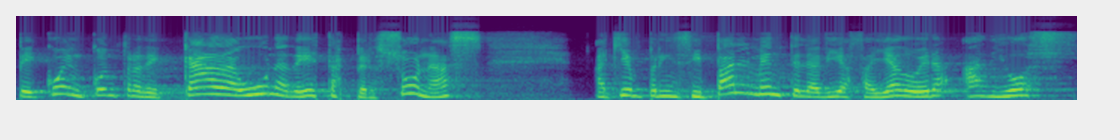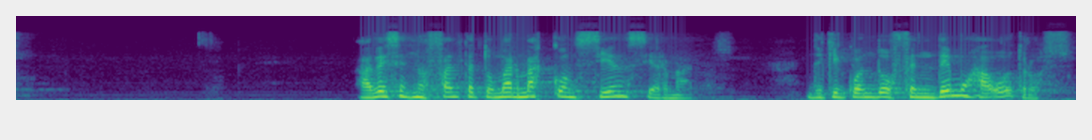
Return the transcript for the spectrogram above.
pecó en contra de cada una de estas personas, a quien principalmente le había fallado era a Dios. A veces nos falta tomar más conciencia, hermanos, de que cuando ofendemos a otros,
